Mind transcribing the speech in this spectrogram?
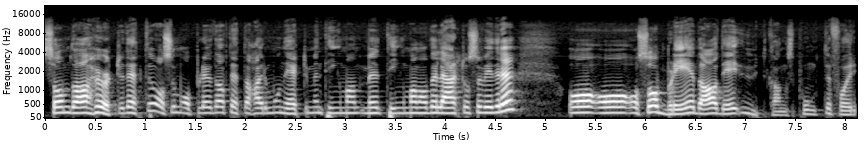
som da hørte dette, og som opplevde at dette harmonerte med ting man, med ting man hadde lært osv. Og, og, og så ble da det utgangspunktet for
